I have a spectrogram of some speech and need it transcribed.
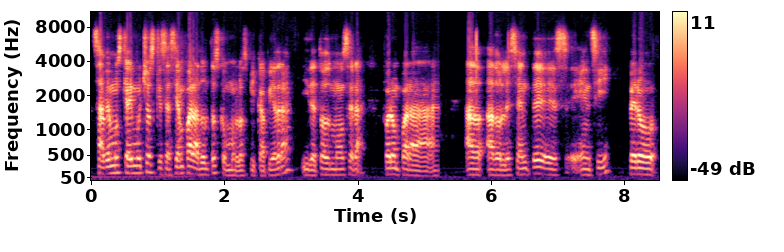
sabemos que hay muchos que se hacían para adultos como los Picapiedra y de todos modos era, fueron para adolescentes en sí, pero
